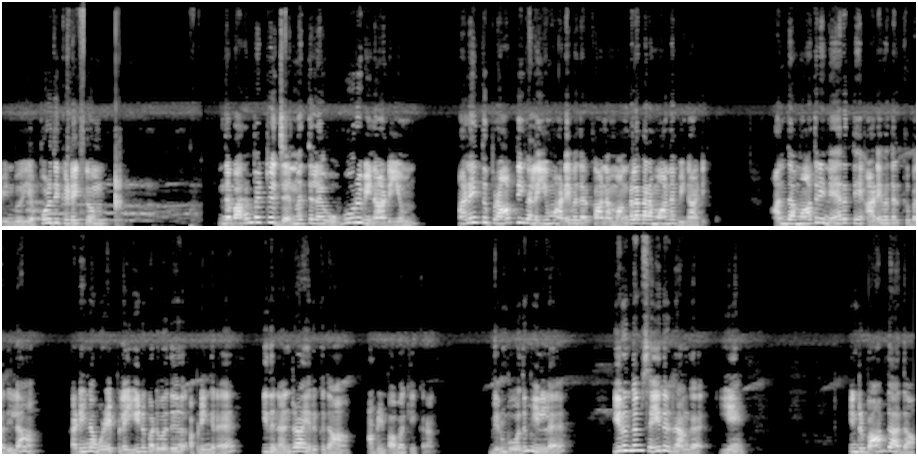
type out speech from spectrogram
பின்பு எப்பொழுது கிடைக்கும்? இந்த வரம் பெற்ற ஜென்மத்தில் ஒவ்வொரு வினாடியும் அனைத்து பிராப்திகளையும் அடைவதற்கான மங்களகரமான வினாடி. அந்த மாதிரி நேரத்தை அடைவதற்கு பதிலாக கடின உழைப்பில் ஈடுபடுவது அப்படிங்கிற இது நன்றாக இருக்குதா? அப்படின்னு பாபா கேட்குறாங்க விரும்புவதும் இல்லை. இருந்தும் செய்திடுறாங்க. ஏன்? இன்று பாப்தாதா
